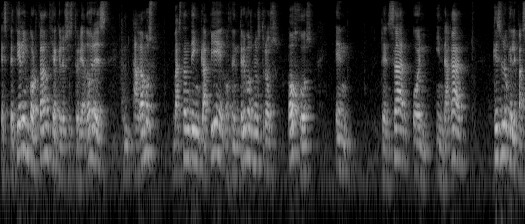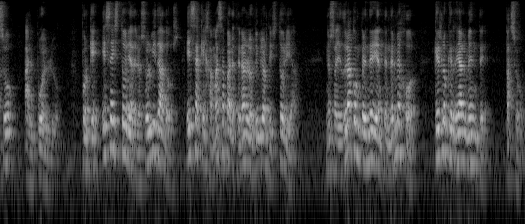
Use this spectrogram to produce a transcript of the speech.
especial importancia que los historiadores hagamos bastante hincapié o centremos nuestros ojos en pensar o en indagar qué es lo que le pasó al pueblo. Porque esa historia de los olvidados, esa que jamás aparecerá en los libros de historia, nos ayudará a comprender y a entender mejor qué es lo que realmente pasó.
